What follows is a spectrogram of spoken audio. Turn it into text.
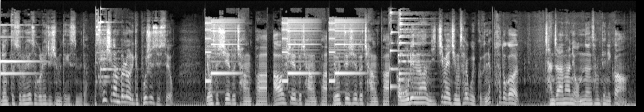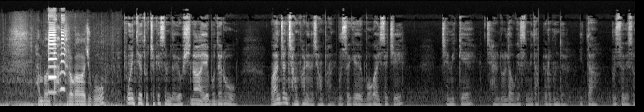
이런 뜻으로 해석을 해주시면 되겠습니다. 3시간별로 이렇게 보실 수 있어요 6시에도 장판 9시에도 장판 12시에도 장판 그러니까 우리는 한 이쯤에 지금 살고 있거든요. 파도가 잔잔하니 없는 상태니까 한번 딱 들어가가지고 포인트에 도착했습니다. 역시나 예보대로 완전 장판이네 장판. 물속에 뭐가 있을지 재밌게 잘 놀다 오겠습니다. 여러분들 이따 물속에서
